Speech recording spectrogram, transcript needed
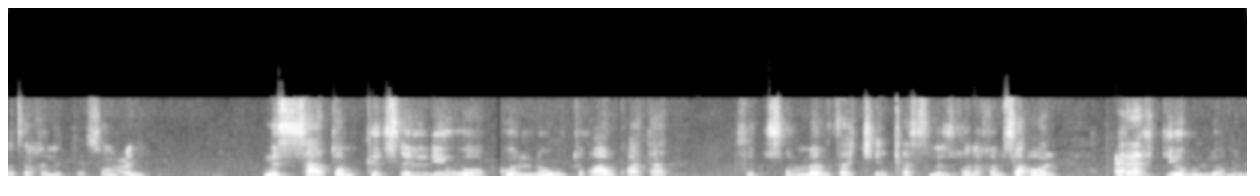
ቁፅሪ ክልተ ስምዑኒ ንሳቶም ክፅልይዎ ከለዉ እቲ ቋንቋታት ፍፁም መንፈስ ጭንቀት ስለ ዝኾነ ከም ሳኦል ዕረፍቲ የብሎምን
